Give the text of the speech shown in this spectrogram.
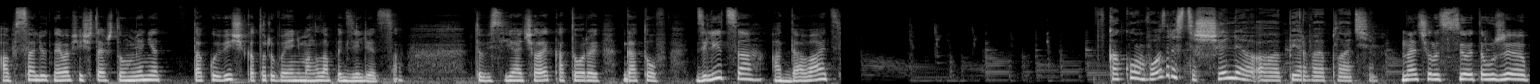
абсолютно. Я вообще считаю, что у меня нет такой вещи, которой бы я не могла поделиться. То есть я человек, который готов делиться, отдавать. В каком возрасте сшили э, первое платье? Началось все это уже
